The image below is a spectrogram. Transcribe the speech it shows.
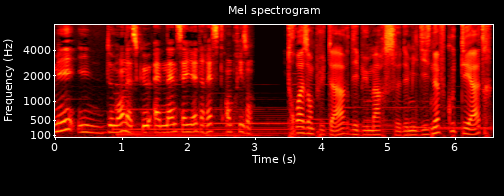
mais il demande à ce que Adnan Sayed reste en prison. Trois ans plus tard, début mars 2019, coup de théâtre,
